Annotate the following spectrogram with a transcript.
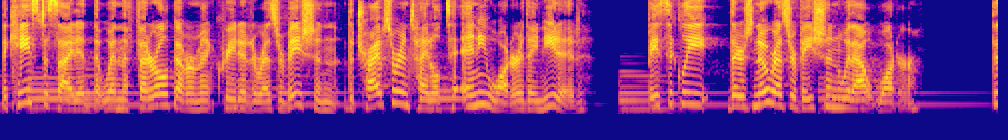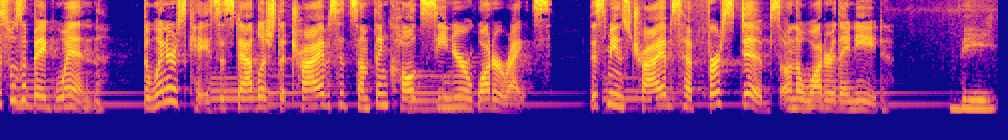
The case decided that when the federal government created a reservation, the tribes were entitled to any water they needed. Basically, there's no reservation without water. This was a big win. The Winters case established that tribes had something called senior water rights. This means tribes have first dibs on the water they need. The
